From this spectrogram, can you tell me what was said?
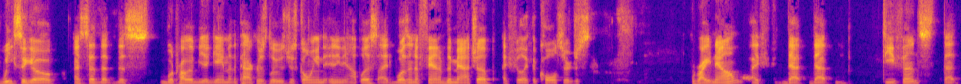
weeks ago, I said that this would probably be a game that the Packers lose just going into Indianapolis. I wasn't a fan of the matchup. I feel like the Colts are just right now. I that that defense that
